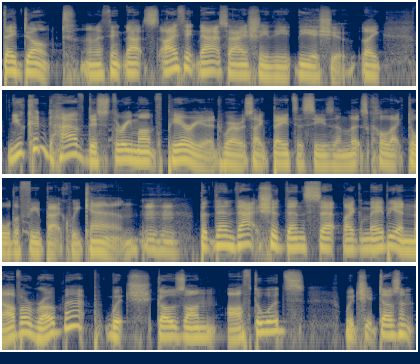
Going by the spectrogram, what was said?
they don't. And I think that's I think that's actually the the issue. Like you can have this 3 month period where it's like beta season, let's collect all the feedback we can. Mm-hmm. But then that should then set like maybe another roadmap which goes on afterwards, which it doesn't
